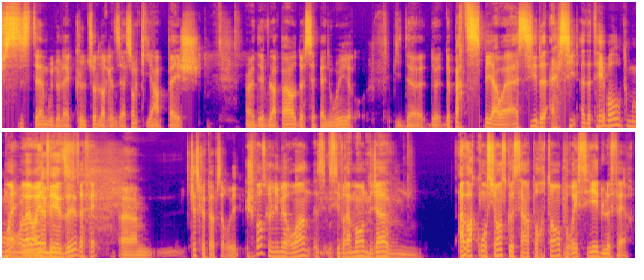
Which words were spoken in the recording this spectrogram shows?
système ou de la culture de l'organisation qui empêchent un développeur de s'épanouir puis de, participer à, à, seat, à seat at the table, comme on, Ouais, on- ouais, on ouais, aime tout- bien dire? Tout à fait. Euh, Qu'est-ce que tu as observé? Je pense que le numéro un, c'est vraiment déjà euh, avoir conscience que c'est important pour essayer de le faire.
